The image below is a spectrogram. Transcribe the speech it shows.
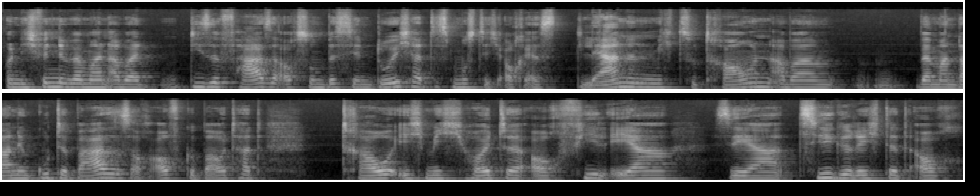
und ich finde, wenn man aber diese Phase auch so ein bisschen durch hat, das musste ich auch erst lernen, mich zu trauen, aber wenn man da eine gute Basis auch aufgebaut hat, traue ich mich heute auch viel eher sehr zielgerichtet auch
